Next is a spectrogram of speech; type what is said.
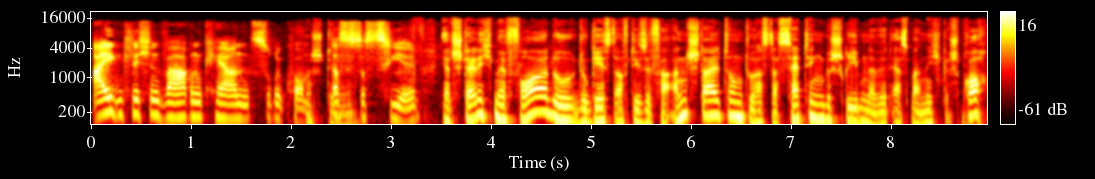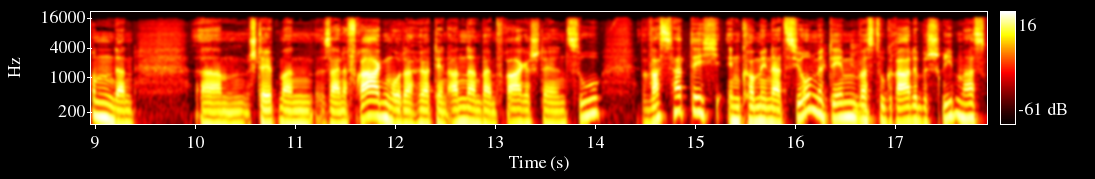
eigentlichen wahren Kern zurückkommen. Verstehe. Das ist das Ziel. Jetzt stelle ich mir vor, du, du gehst auf diese Veranstaltung, du hast das Setting beschrieben, da wird erstmal nicht gesprochen, dann ähm, stellt man seine Fragen oder hört den anderen beim Fragestellen zu. Was hat dich in Kombination mit dem, was du gerade beschrieben hast,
